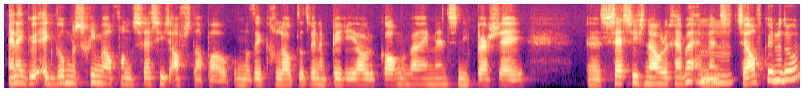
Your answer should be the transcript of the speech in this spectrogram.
en ik, ik wil misschien wel van de sessies afstappen ook. Omdat ik geloof dat we in een periode komen waarin mensen niet per se eh, sessies nodig hebben. En Mhm. mensen het zelf kunnen doen.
